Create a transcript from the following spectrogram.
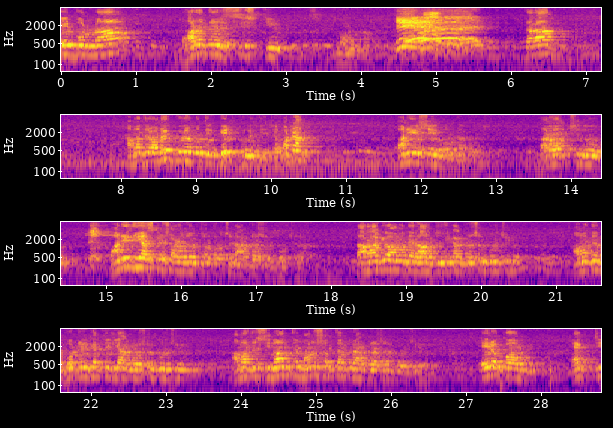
এই বন্যা ভারতের সৃষ্টি তারা আমাদের অনেকগুলো নদীর গেট খুলে দিয়েছে। হঠাৎ পানি এসে বন্যা করছে। ভারত শুধু পানি দিয়ে আজকে ষড়যন্ত্র করছে না, আগ্রাসন করছে না। তার আগেও আমাদের রাজনৈতিক আগ্রাসন করেছিল। আমাদের ভোটের ক্ষেত্রে গিয়ে আগ্রাসন করেছিল। আমাদের সীমান্তে মানুষ হত্যা করে আগ্রাসন করেছিল। এইরকম একটি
